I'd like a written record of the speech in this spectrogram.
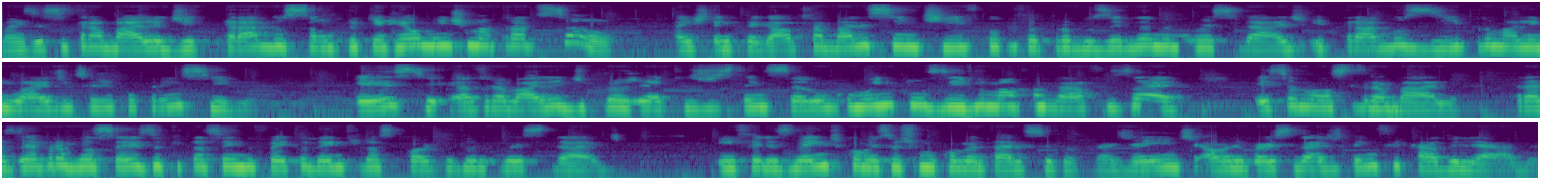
mas esse trabalho de tradução, porque é realmente uma tradução. A gente tem que pegar o trabalho científico que foi produzido na universidade e traduzir para uma linguagem que seja compreensível. Esse é o trabalho de projetos de extensão, como inclusive o Mafagafos é. Esse é o nosso trabalho. Trazer para vocês o que está sendo feito dentro das portas da universidade. Infelizmente, como esse último comentário citou para a gente, a universidade tem ficado ilhada.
